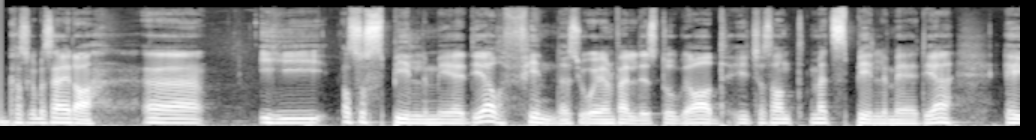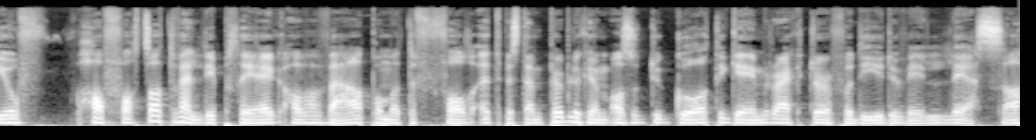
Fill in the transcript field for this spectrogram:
Hva skal vi si, da? Eh, i, altså Spillmedier finnes jo i en veldig stor grad, ikke sant? men spillmedier er jo har fortsatt veldig preg av å være på en måte for et bestemt publikum. Altså Du går til Game Reactor fordi du vil lese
